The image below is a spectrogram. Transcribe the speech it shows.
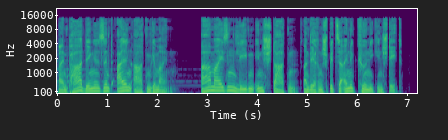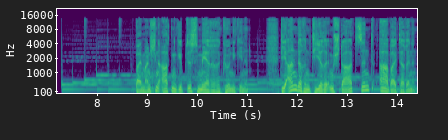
Ein paar Dinge sind allen Arten gemein. Ameisen leben in Staaten, an deren Spitze eine Königin steht. Bei manchen Arten gibt es mehrere Königinnen. Die anderen Tiere im Staat sind Arbeiterinnen.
